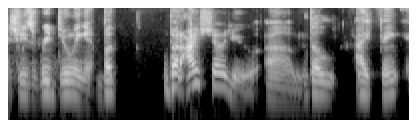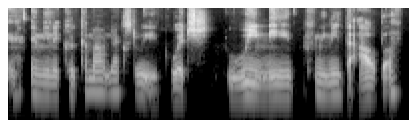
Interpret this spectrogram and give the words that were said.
she's redoing it. But but I showed you um the I think I mean it could come out next week, which we need we need the album.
